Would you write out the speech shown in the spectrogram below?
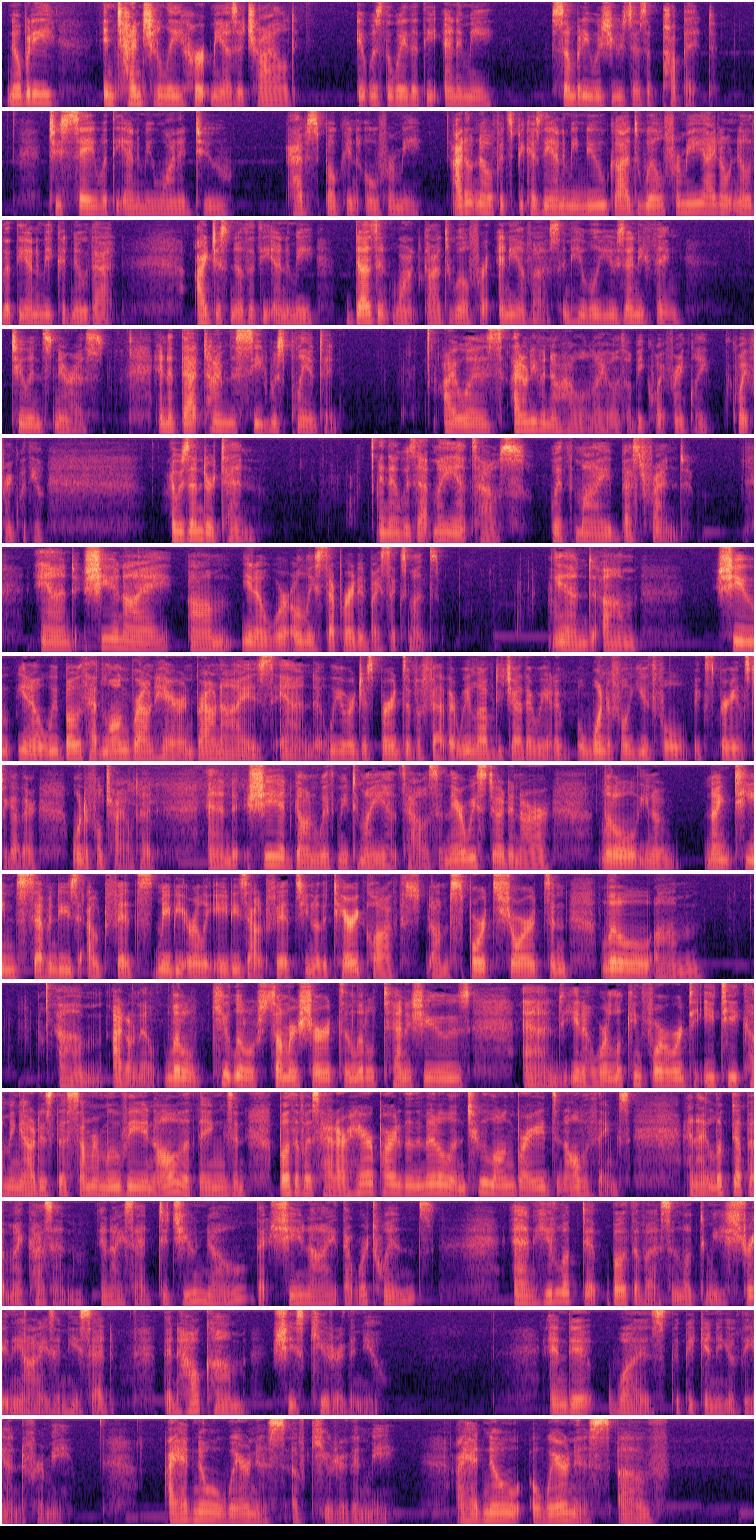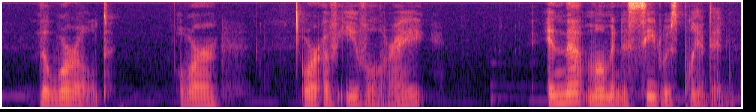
Nobody intentionally hurt me as a child. It was the way that the enemy, somebody was used as a puppet to say what the enemy wanted to have spoken over me. I don't know if it's because the enemy knew God's will for me. I don't know that the enemy could know that. I just know that the enemy doesn't want God's will for any of us, and he will use anything to ensnare us. And at that time, the seed was planted. I was, I don't even know how old I was, I'll be quite frankly, quite frank with you. I was under 10, and I was at my aunt's house with my best friend. And she and I, um, you know, were only separated by six months. And um, she, you know, we both had long brown hair and brown eyes, and we were just birds of a feather. We loved each other. We had a, a wonderful youthful experience together, wonderful childhood. And she had gone with me to my aunt's house, and there we stood in our little, you know, 1970s outfits, maybe early 80s outfits, you know, the terry cloth um, sports shorts and little, um, um, I don't know, little cute little summer shirts and little tennis shoes. And, you know, we're looking forward to E.T. coming out as the summer movie and all the things. And both of us had our hair parted in the middle and two long braids and all the things. And I looked up at my cousin and I said, Did you know that she and I, that we're twins? And he looked at both of us and looked me straight in the eyes and he said, Then how come she's cuter than you? And it was the beginning of the end for me. I had no awareness of cuter than me. I had no awareness of the world or or of evil, right? In that moment a seed was planted.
